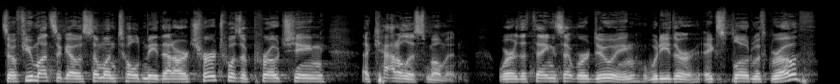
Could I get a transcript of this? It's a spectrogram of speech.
So a few months ago, someone told me that our church was approaching a catalyst moment where the things that we're doing would either explode with growth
